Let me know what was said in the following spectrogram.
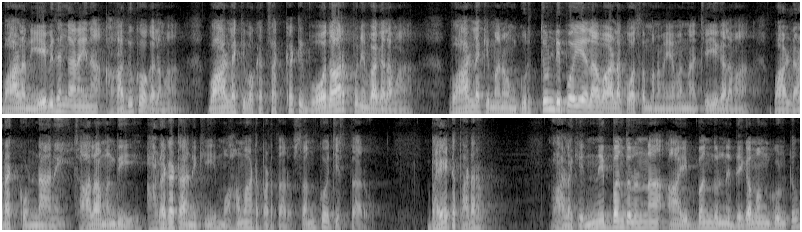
వాళ్ళని ఏ విధంగానైనా ఆదుకోగలమా? వాళ్ళకి ఒక చక్కటి ఓదార్పునివ్వగలమా? వాళ్ళకి మనం గుర్తుండిపోయేలా వాళ్ళ కోసం మనం ఏమన్నా చేయగలమా? వాళ్ళు అడగకుండానే చాలామంది అడగటానికి మొహమాట పడతారు సంకోచిస్తారు. బయటపడరు వాళ్ళకి ఎన్ని ఇబ్బందులున్నా ఆ ఇబ్బందుల్ని దిగమంగుంటూ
